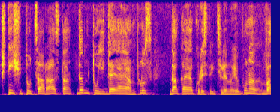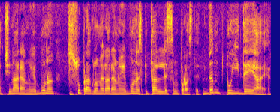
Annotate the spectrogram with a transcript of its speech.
știi și tu țara asta, dăm tu ideea aia în plus, dacă aia cu restricțiile nu e bună, vaccinarea nu e bună, supraaglomerarea nu e bună, spitalele sunt proaste. Dăm tu ideea aia.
